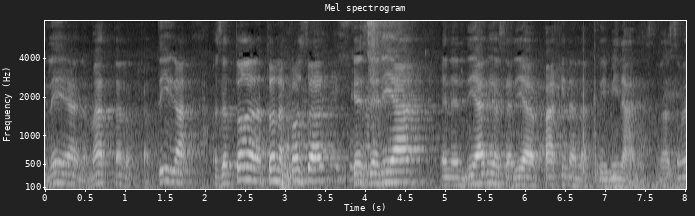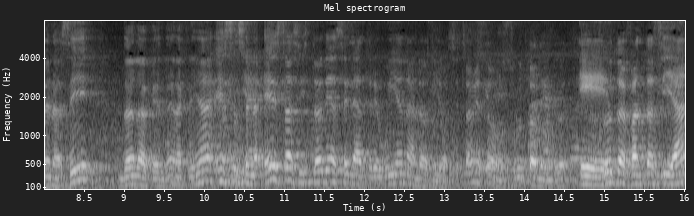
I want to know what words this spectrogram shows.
pelea, la mata, lo castiga. O sea, todas, todas las cosas que sería en el diario sería páginas las criminales, más o menos así. De lo que, de la- esas historias se le atribuían a los dioses. Todavía todo fruto de, Eh. fruto de fantasía,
